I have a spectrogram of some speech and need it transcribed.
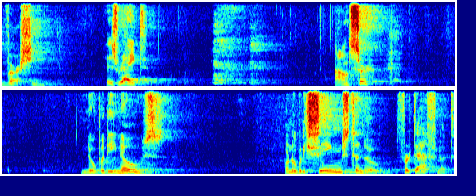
version is right? Answer Nobody knows. or nobody seems to know for definite.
